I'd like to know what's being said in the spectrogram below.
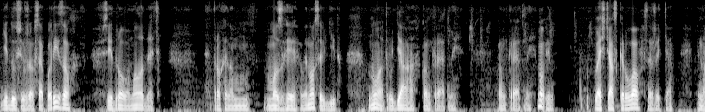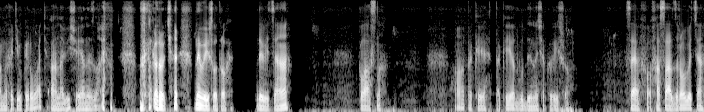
Дідусь уже все порізав, всі дрова молодець. Трохи нам мозги виносив дід. Ну, а трудяга конкретний. Конкретний. Ну, він весь час керував все життя. І нами хотів керувати, а навіщо, я не знаю. Коротше, не вийшло трохи. Дивіться, а? класно. О, такий, такий от будиночок вийшов. Все, фасад зробиться,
